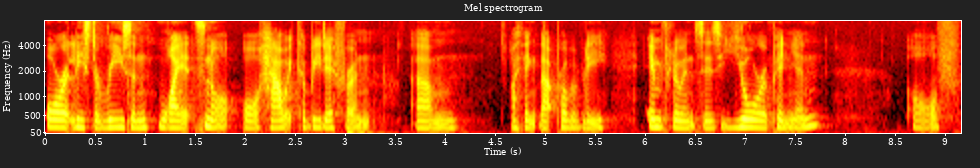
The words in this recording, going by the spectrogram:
or at least a reason why it's not or how it could be different. Um, I think that probably influences your opinion of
